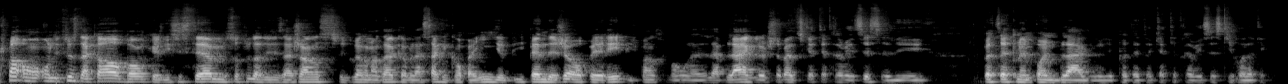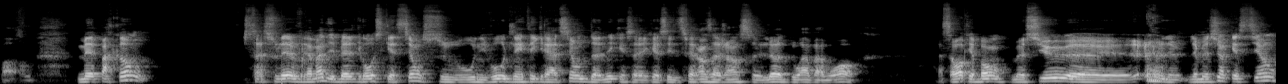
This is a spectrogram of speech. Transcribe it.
je pense, on, est tous d'accord, bon, que les systèmes, surtout dans des agences gouvernementales comme la SAC et compagnie, ils, peinent déjà à opérer, puis je pense que, bon, la, blague, là, justement, du 486, elle est peut-être même pas une blague, il y peut-être un 486 qui roule quelque part. Mais par contre, ça soulève vraiment des belles grosses questions au niveau de l'intégration de données que, ces différentes agences-là doivent avoir. À savoir que, bon, monsieur, euh, le, monsieur en question,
